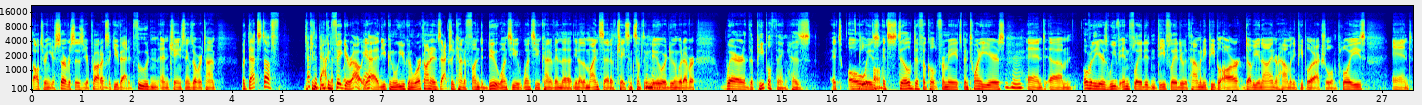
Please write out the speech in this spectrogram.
altering your services, your products. Mm-hmm. Like you've added food and, and changed things over time, but that stuff. You can, you can figure out, Yeah. yeah. You can you can work on it. It's actually kind of fun to do once you once you kind of in the you know the mindset of chasing something new Mm-hmm. or doing whatever. Where the people thing has, it's always painful. it's still difficult for me. It's been 20 years, Mm-hmm. and um, over the years we've inflated and deflated with how many people are W nine or how many people are actual employees, and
